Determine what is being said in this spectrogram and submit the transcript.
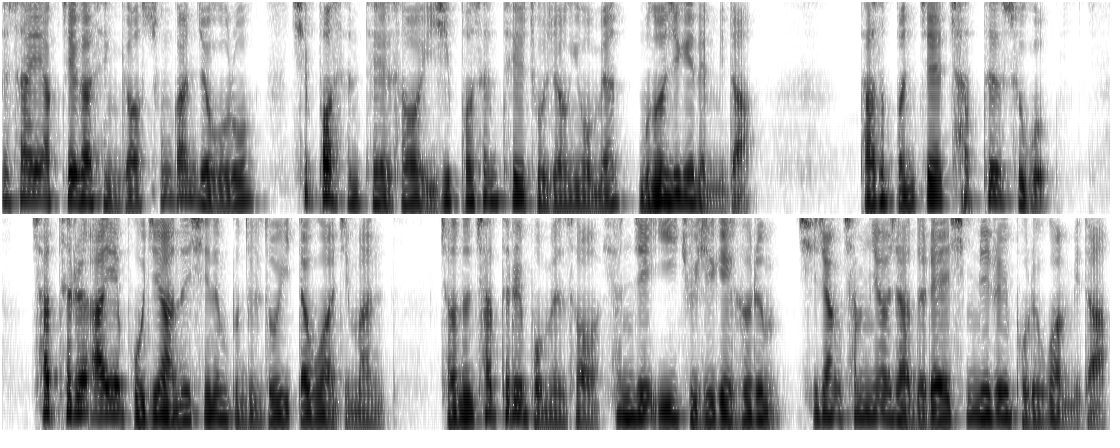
회사에 악재가 생겨 순간적으로 10%에서 20%의 조정이 오면 무너지게 됩니다. 다섯 번째, 차트 수급. 차트를 아예 보지 않으시는 분들도 있다고 하지만 저는 차트를 보면서 현재 이 주식의 흐름, 시장 참여자들의 심리를 보려고 합니다.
